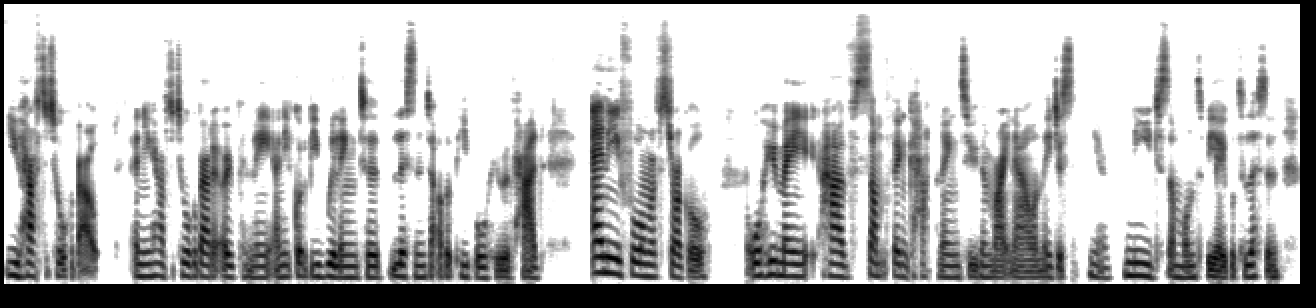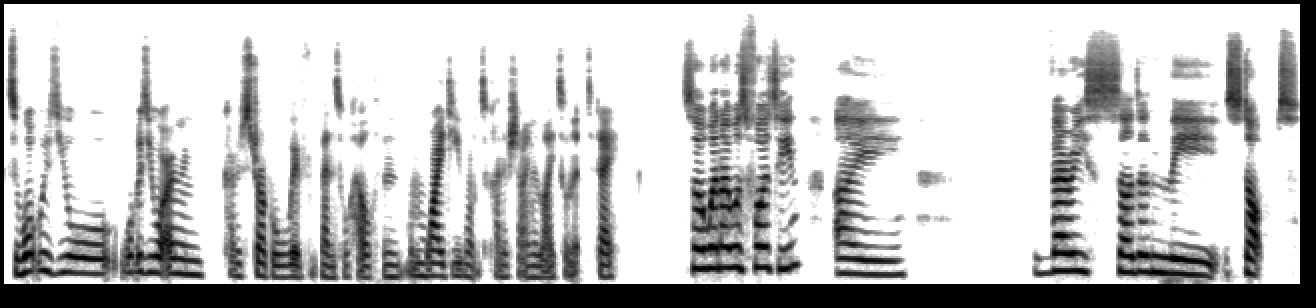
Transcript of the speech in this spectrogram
you have to talk about and you have to talk about it openly and you've got to be willing to listen to other people who have had any form of struggle or who may have something happening to them right now and they just you know need someone to be able to listen. So what was your what was your own kind of struggle with mental health and, and why do you want to kind of shine a light on it today So when I was 14, I very suddenly stopped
